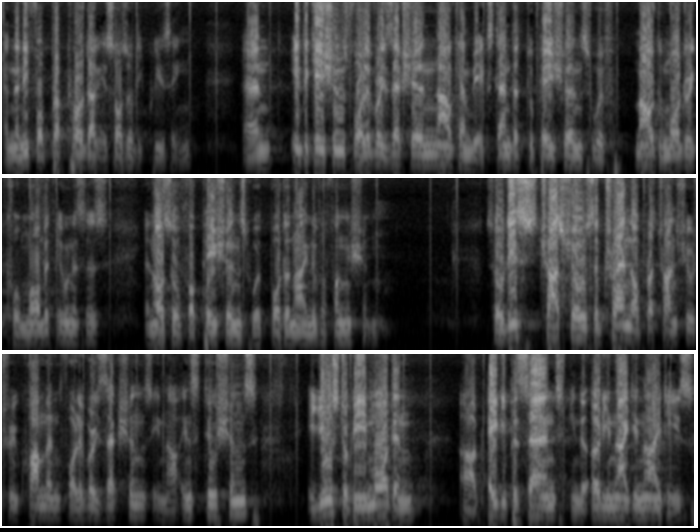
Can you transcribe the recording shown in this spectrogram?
and the need for blood product is also decreasing. And indications for liver resection now can be extended to patients with mild to moderate comorbid illnesses, and also for patients with borderline liver function. So this chart shows the trend of blood transfusion requirement for liver resections in our institutions. It used to be more than 80% uh, in the early 1990s,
